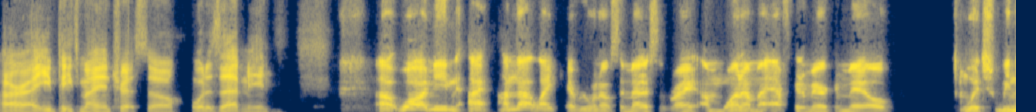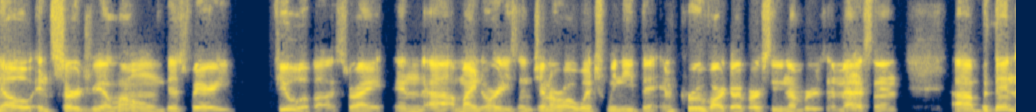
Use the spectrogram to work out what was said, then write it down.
All right, you piqued my interest. So, what does that mean? Uh, well, I mean, I, I'm not like everyone else in medicine, right? I'm one, I'm an African American male, which we know in surgery alone, there's very few of us, right? And uh, minorities in general, which we need to improve our diversity numbers in medicine. Uh, but then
